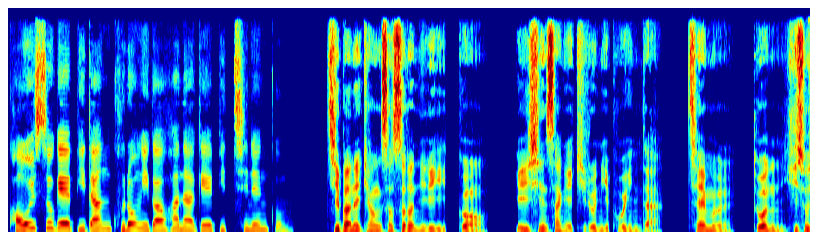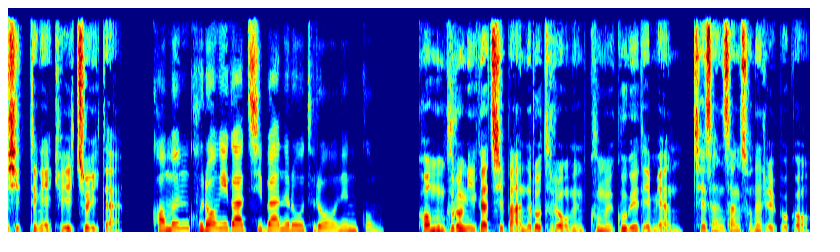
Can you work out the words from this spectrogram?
거울 속에 비단 구렁이가 환하게 비치는 꿈. 집안에 경사스런 일이 있고 일신상의 기운이 보인다. 재물, 돈, 희소식 등의 길조이다. 검은 구렁이가 집 안으로 들어오는 꿈. 검은 구렁이가 집 안으로 들어오는 꿈을 꾸게 되면 재산상 손해를 보고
